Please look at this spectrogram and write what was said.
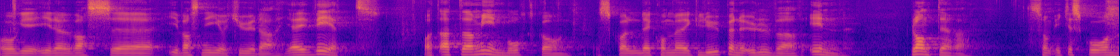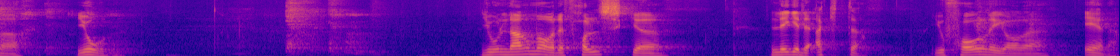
Og i, vers, i vers 29 der Jeg vet at etter min bortgang skal det komme glupende ulver inn blant dere, som ikke skåner jorden. Jo nærmere det falske ligger det ekte, jo farligere er det.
